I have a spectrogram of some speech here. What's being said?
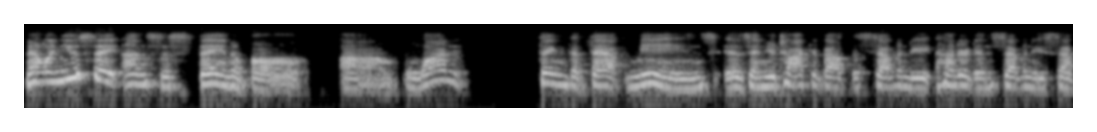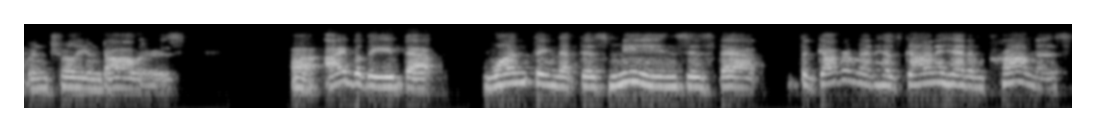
Now, when you say unsustainable, um, one thing that that means is, and you talk about the 70, 177 trillion dollars. Uh, I believe that one thing that this means is that the government has gone ahead and promised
